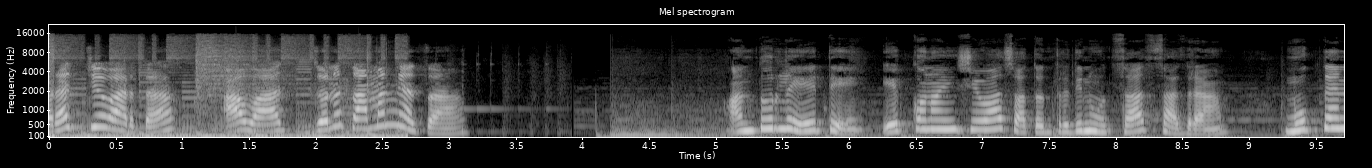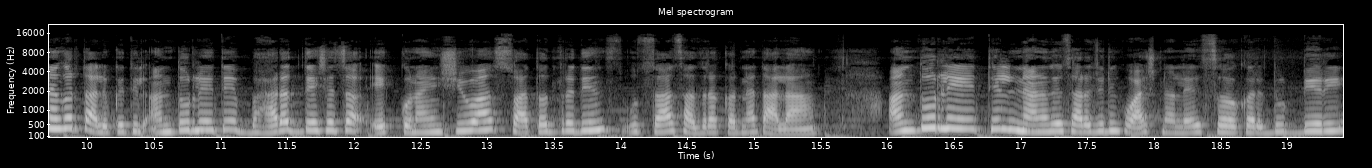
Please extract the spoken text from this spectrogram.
स्वराज्य वार्ता आवाज जनसामान्याचा. अंतुर्ले येथे एकोणऐंशीवा स्वातंत्र्य दिन उत्साहात साजरा. मुक्ताईनगर तालुक्यातील अंतुर्ले येथे भारत देशाचा एकोणऐंशीवा स्वातंत्र्य दिन उत्साहात साजरा करण्यात आला. अंतुर्ले येथील ज्ञानोदय सार्वजनिक वाचनालय सहकारी दूध डेअरी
